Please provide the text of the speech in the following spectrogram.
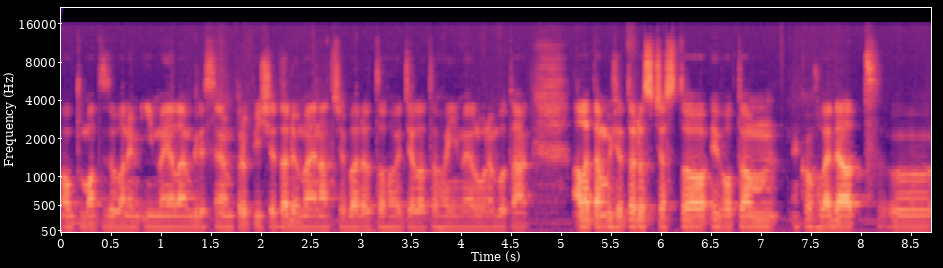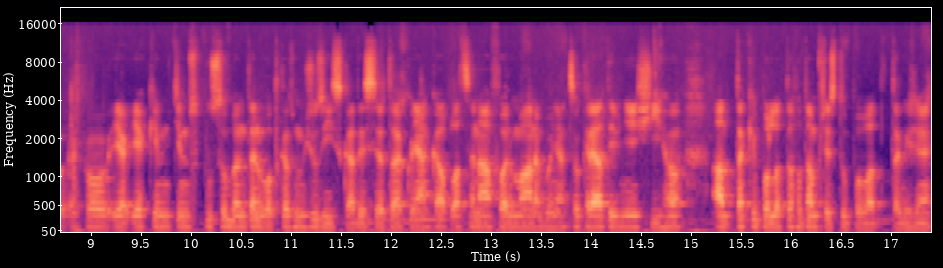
automatizovaným e-mailem, kdy se jenom propíše ta doména třeba do toho těla toho e-mailu nebo tak. Ale tam už je to dost často i o tom jako hledat, jako jakým tím způsobem ten odkaz můžu získat, jestli je to jako nějaká placená forma nebo něco kreativnější jednoduššího a taky podle toho tam přistupovat. Takže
